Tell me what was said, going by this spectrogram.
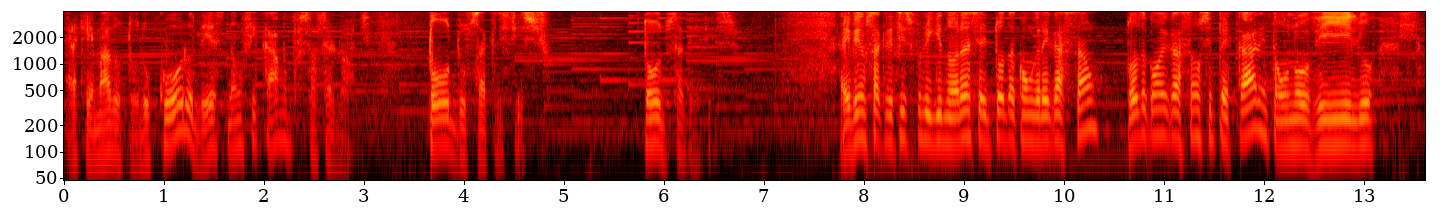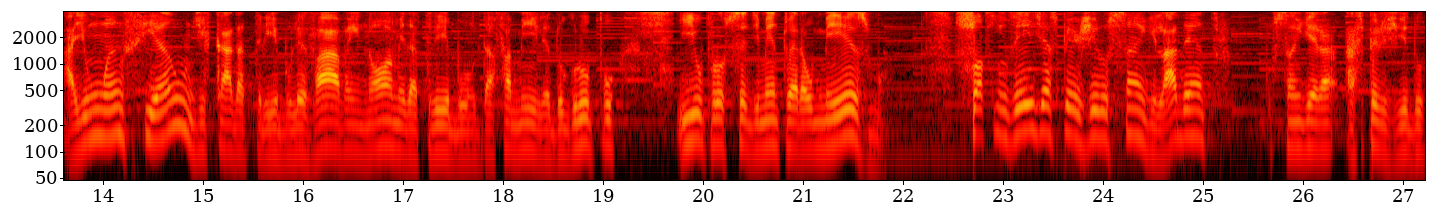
era queimado todo. O couro desse não ficava para o sacerdote. Todo o sacrifício. Todo o sacrifício. Aí vem o sacrifício por ignorância de toda a congregação. Toda a congregação se pecar, então o novilho, Aí um ancião de cada tribo levava em nome da tribo, da família, do grupo, e o procedimento era o mesmo, só que em vez de aspergir o sangue lá dentro, o sangue era aspergido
